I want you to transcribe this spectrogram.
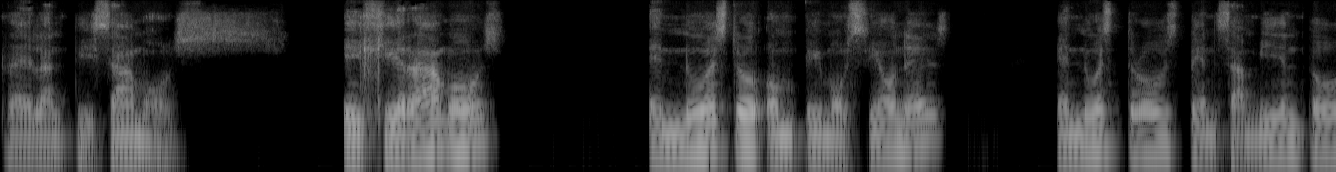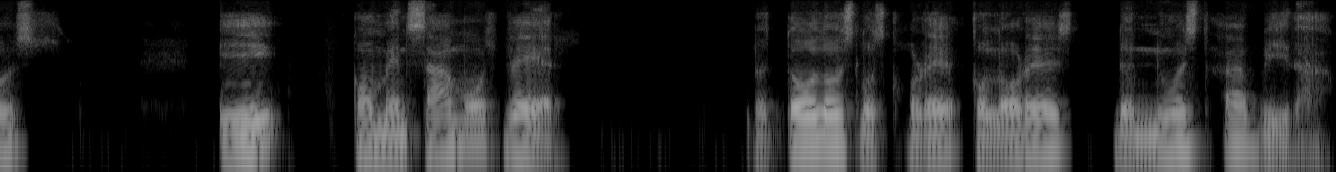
relantizamos y giramos en nuestras emociones, en nuestros pensamientos, y comenzamos a ver todos los colores de nuestra vida,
